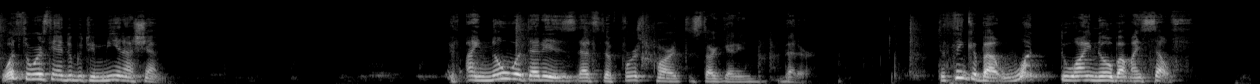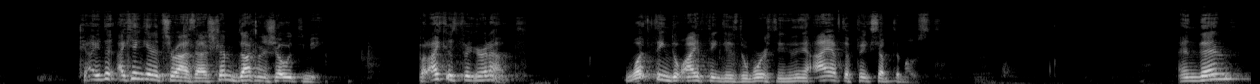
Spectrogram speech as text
What's the worst thing I do between me and Hashem? If I know what that is, that's the first part to start getting better. To think about what do I know about myself? I, can't get a tzaras. Hashem's not going to show it to me. But I could figure it out. What thing do I think is the worst thing? Thing I have to fix up the most. And then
